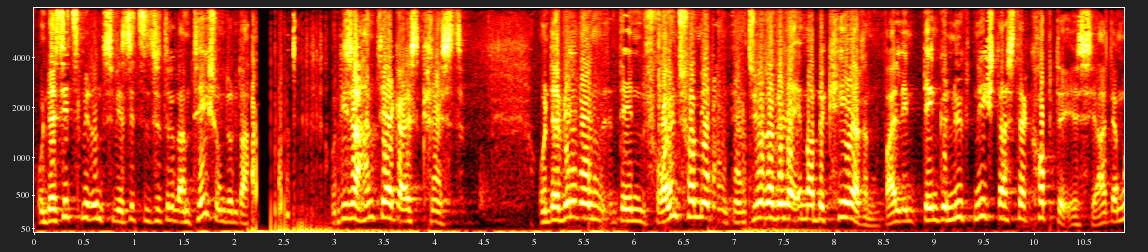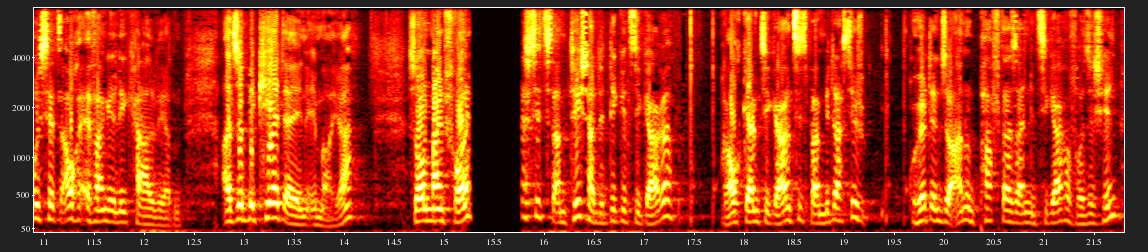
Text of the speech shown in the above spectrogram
Und der sitzt mit uns, wir sitzen zu dritt am Tisch und unterhalten uns. Und dieser Handwerker ist Christ. Und er will den, den Freund von mir, den Syrer, will er immer bekehren, weil ihm, dem genügt nicht, dass der Kopte ist. Ja? Der muss jetzt auch evangelikal werden. Also bekehrt er ihn immer. Ja? So, und mein Freund sitzt am Tisch, hat eine dicke Zigarre, raucht gern Zigarren, sitzt beim Mittagstisch, hört ihn so an und pafft da seine Zigarre vor sich hin.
